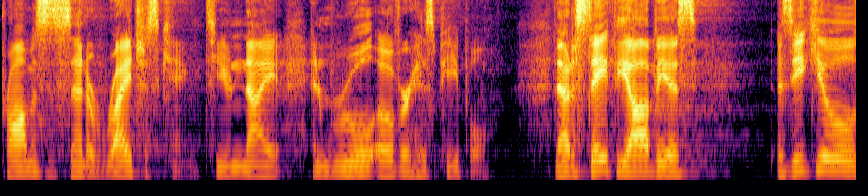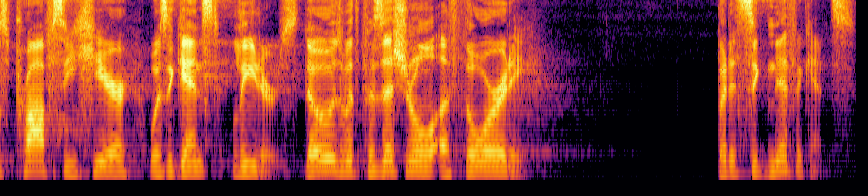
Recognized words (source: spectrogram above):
promises to send a righteous king to unite and rule over his people. Now, to state the obvious, Ezekiel's prophecy here was against leaders, those with positional authority. But its significance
